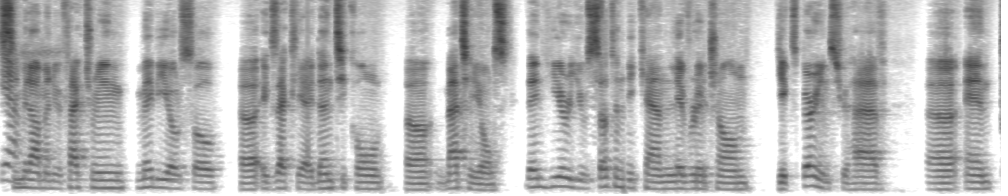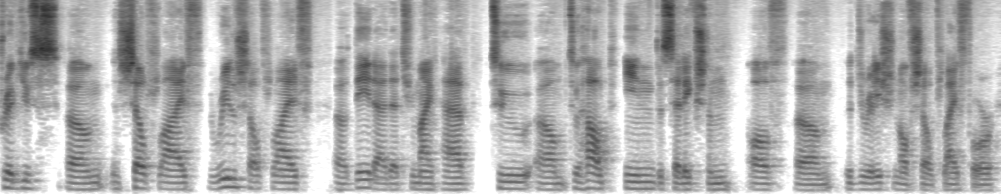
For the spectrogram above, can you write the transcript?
Yeah. similar manufacturing, maybe also uh, exactly identical uh, materials, then here you certainly can leverage on the experience you have uh, and previous um, shelf life, real shelf life uh, data that you might have to um, to help in the selection of um, the duration of shelf life for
